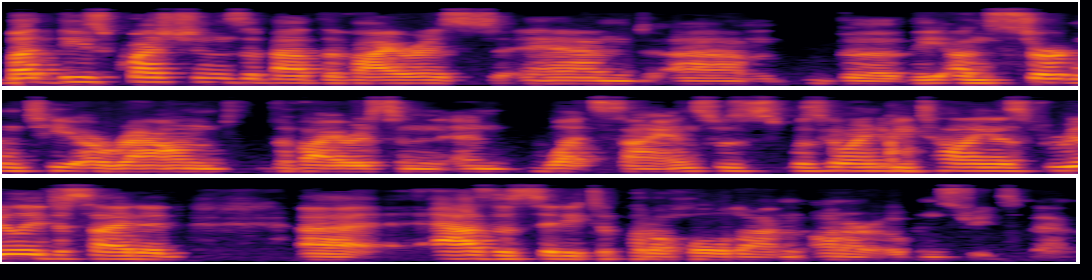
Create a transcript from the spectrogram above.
But these questions about the virus and um, the, the uncertainty around the virus and, and what science was, was going to be telling us really decided uh, as a city to put a hold on, on our open streets event.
